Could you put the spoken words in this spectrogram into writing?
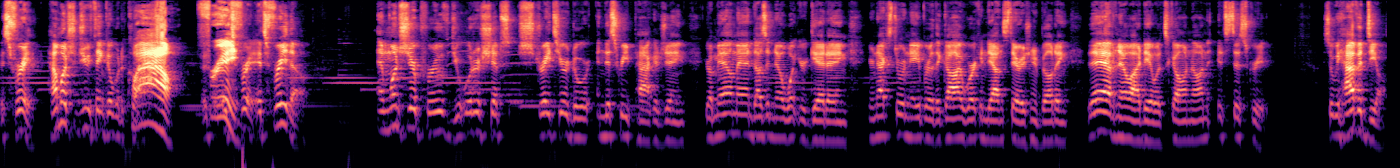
is free. How much did you think it would cost? Wow, free. It's free. It's free though. And once you're approved, your order ships straight to your door in discreet packaging. Your mailman doesn't know what you're getting. Your next door neighbor, the guy working downstairs in your building, they have no idea what's going on. It's discreet. So we have a deal.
